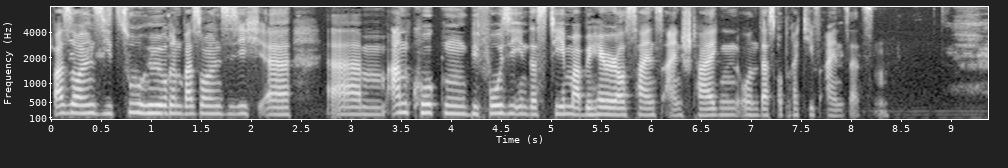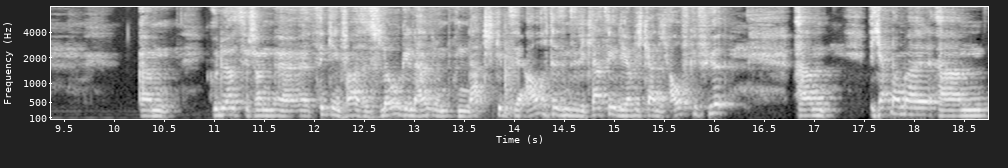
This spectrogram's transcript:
Was sollen sie zuhören? Was sollen sie sich äh, ähm, angucken, bevor sie in das Thema Behavioral Science einsteigen und das operativ einsetzen? Ähm, gut, du hast ja schon äh, Thinking Fast and Slow genannt und, und Nudge gibt es ja auch. Das sind so die Klassiker, die habe ich gar nicht aufgeführt. Ähm, ich habe nochmal ähm,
